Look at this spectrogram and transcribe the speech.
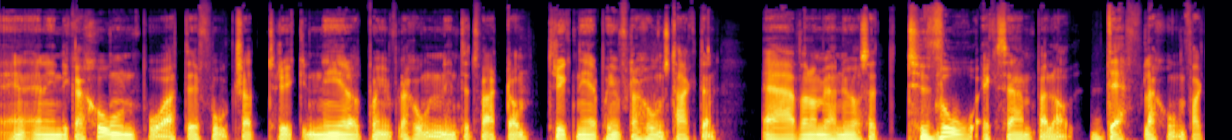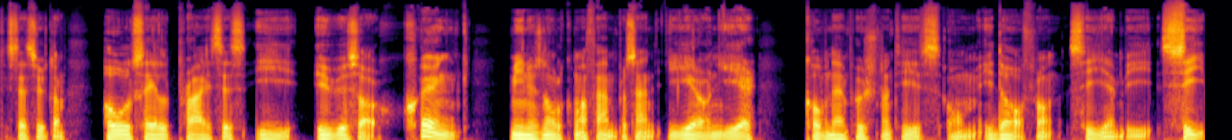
en, en, indikation på att det är fortsatt tryck neråt på inflationen, inte tvärtom. Tryck ner på inflationstakten. Även om jag nu har sett två exempel av deflation faktiskt dessutom. Wholesale prices i USA sjönk minus 0,5 procent year on year kom det en pushnotis om idag från CNBC.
